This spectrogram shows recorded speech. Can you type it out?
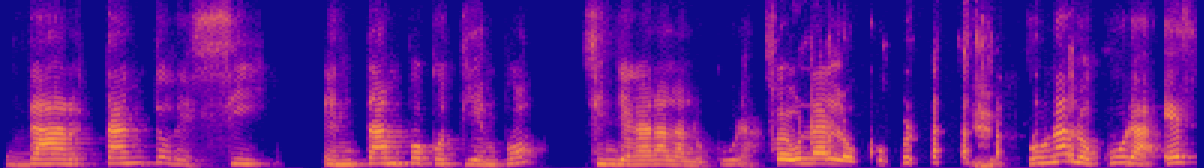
dar tanto de sí en tan poco tiempo sin llegar a la locura? Fue una locura. Fue una locura. Es,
